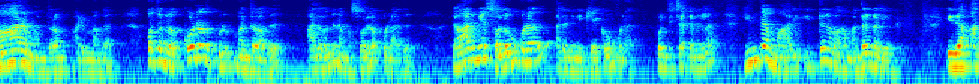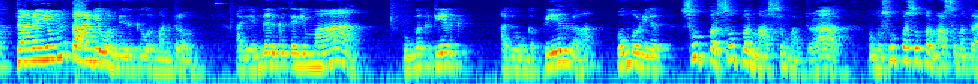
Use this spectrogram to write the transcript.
மாற மந்திரம் அப்படிம்பாங்க. ஒருத்தங்களை கொடுறது குடு மந்திரம் அது. அதை வந்து நம்ம சொல்லக்கூடாது. யாருமே சொல்லவும் கூடாது அதை நீங்கள் கேட்கவும் கூடாது. புரிஞ்சுச்சா கண்ணுங்களா? இந்த மாதிரி இத்தனை வகை மந்திரங்கள் இருக்கு. இது அத்தனையும் தாண்டி ஒன்று இருக்கு ஒரு மந்திரம். அது எங்க இருக்கு தெரியுமா? உங்ககிட்டயே இருக்கு. அது உங்க பேரு தான் உங்களுடைய சூப்பர் சூப்பர் மாஸ்டர் மந்த்ரா. உங்க சூப்பர் சூப்பர் மாஸ்டர் மந்த்ரா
